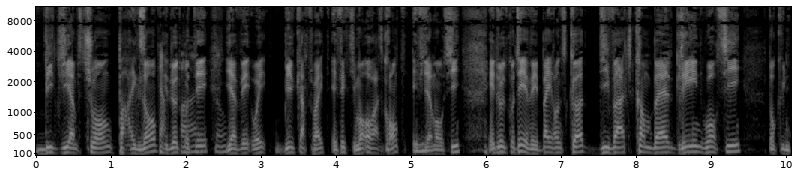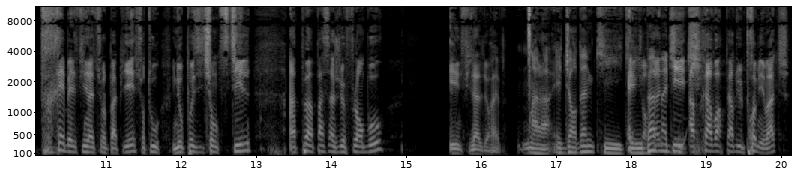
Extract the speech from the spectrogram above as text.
B.G. Armstrong par exemple. et de l'autre côté, non il y avait oui, Bill Cartwright, effectivement, Horace Grant, évidemment aussi. Et de l'autre côté, il y avait Byron Scott, Divac, Campbell, Green, Worthy. Donc une très belle finale sur le papier, surtout une opposition de style, un peu un passage de flambeau et une finale de rêve. Voilà. Et Jordan qui, qui Et bat Jordan Magic. qui, après avoir perdu le premier match,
